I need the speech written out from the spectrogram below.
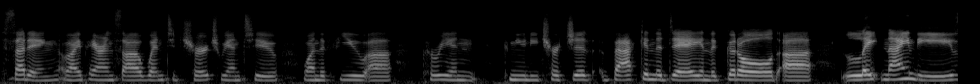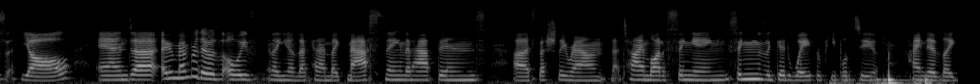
setting. My parents uh, went to church. We went to one of the few uh, Korean community churches back in the day, in the good old uh, late '90s, y'all. And uh, I remember there was always, you know, that kind of like mass thing that happens, uh, especially around that time. A lot of singing. Singing is a good way for people to kind of like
